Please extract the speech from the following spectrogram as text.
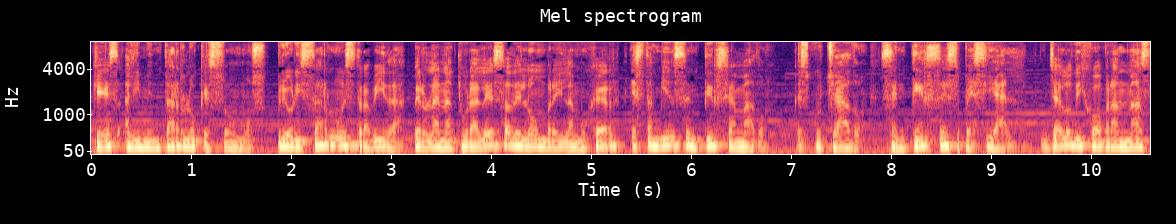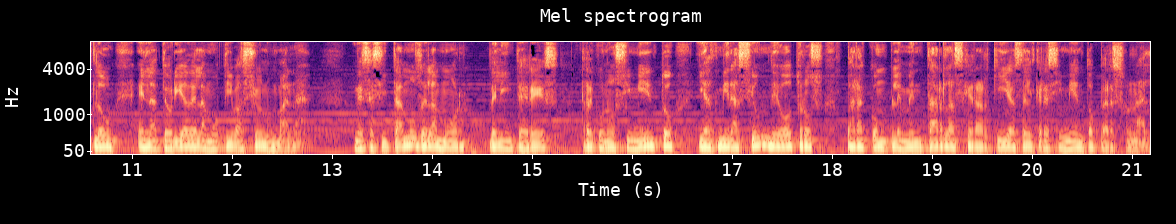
que es alimentar lo que somos, priorizar nuestra vida, pero la naturaleza del hombre y la mujer es también sentirse amado, escuchado, sentirse especial. Ya lo dijo Abraham Maslow en la teoría de la motivación humana. Necesitamos del amor, del interés, reconocimiento y admiración de otros para complementar las jerarquías del crecimiento personal.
